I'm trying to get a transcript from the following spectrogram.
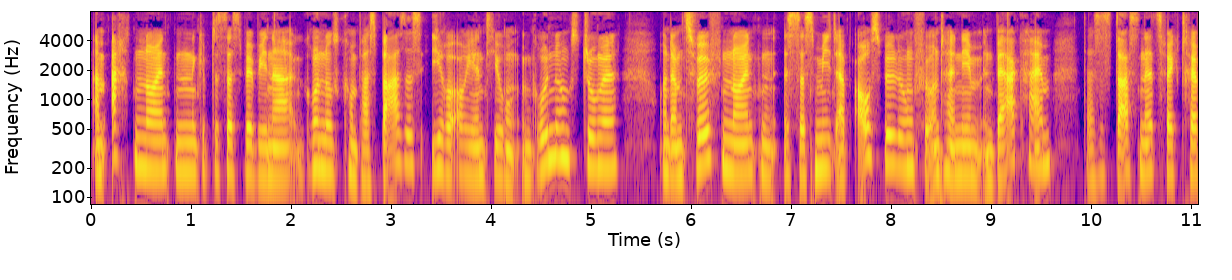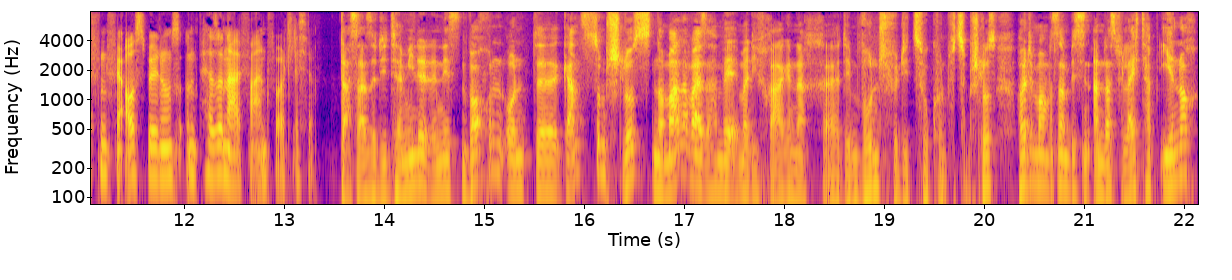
Am 8.9. gibt es das Webinar Gründungskompass Basis, Ihre Orientierung im Gründungsdschungel. Und am 12.9. ist das Meetup Ausbildung für Unternehmen in Bergheim. Das ist das Netzwerktreffen für Ausbildungs- und Personalverantwortliche. Das also die Termine der nächsten Wochen und äh, ganz zum Schluss, normalerweise haben wir immer die Frage nach äh, dem Wunsch für die Zukunft zum Schluss. Heute machen wir es noch ein bisschen anders. Vielleicht habt ihr noch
